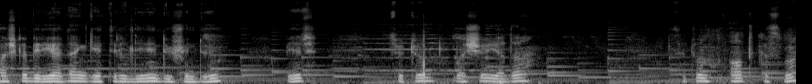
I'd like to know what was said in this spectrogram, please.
başka bir yerden getirildiğini düşündüğüm bir sütun başı ya da sütun alt kısmı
